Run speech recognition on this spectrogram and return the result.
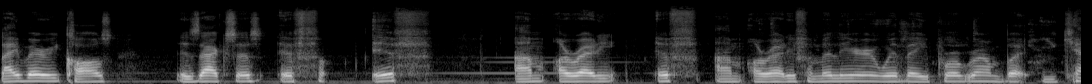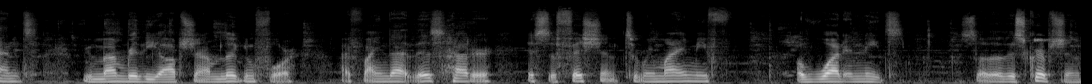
library calls is accessed if if I'm already if I'm already familiar with a program but you can't remember the option I'm looking for. I find that this header is sufficient to remind me f- of what it needs. So the description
